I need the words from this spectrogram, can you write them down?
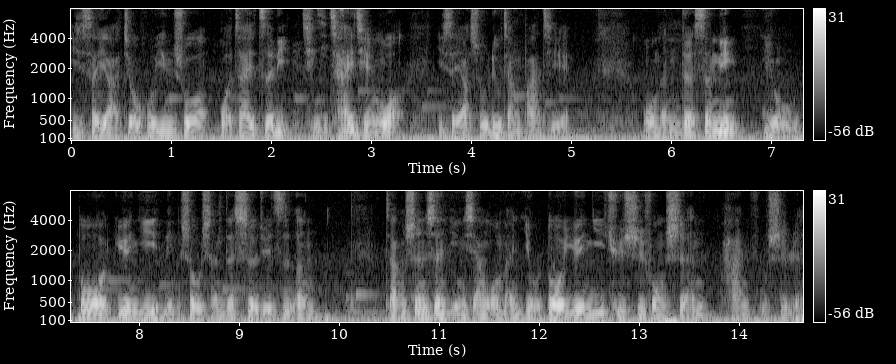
以赛亚就回应说：“我在这里，请差遣我。”以赛亚书六章八节。我们的生命有多愿意领受神的赦罪之恩，将深深影响我们有多愿意去侍奉神和服侍人。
